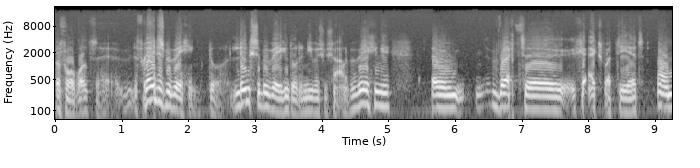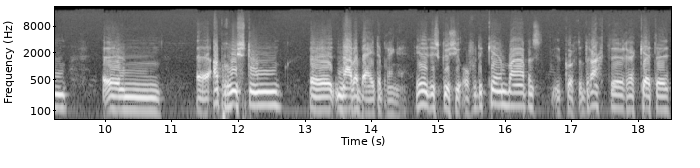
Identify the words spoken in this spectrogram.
bijvoorbeeld uh, de vredesbeweging, door linkse beweging, door de nieuwe sociale bewegingen, werd uh, geëxploiteerd om een abrusting naderbij te brengen. Hele discussie over de kernwapens, de korte drachtraketten,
